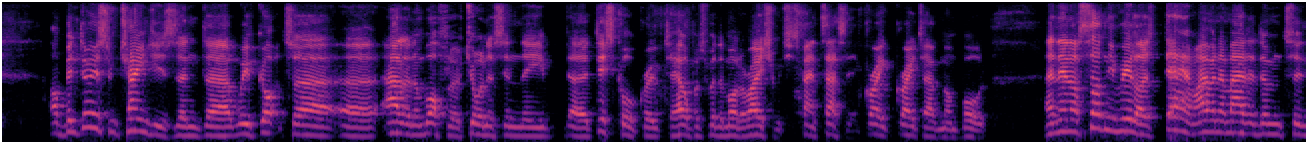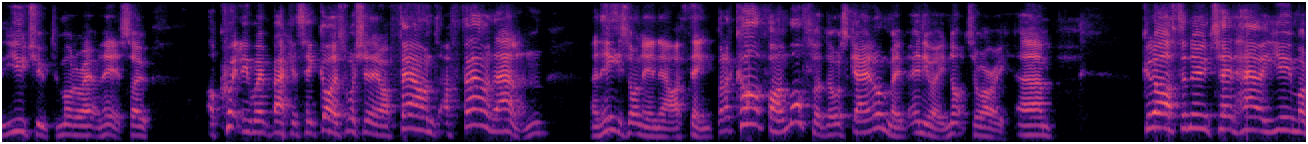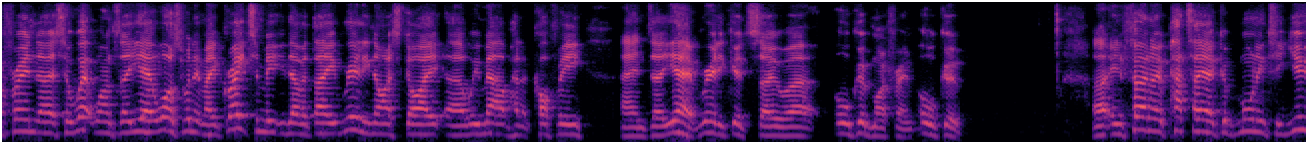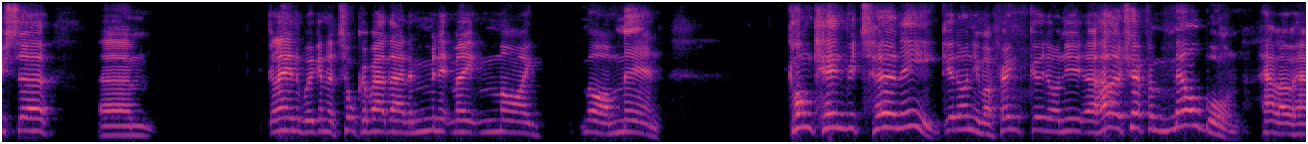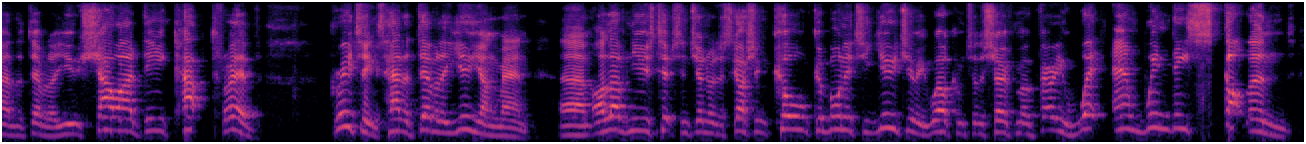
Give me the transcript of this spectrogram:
I've been doing some changes, and uh, we've got uh, uh, Alan and Waffler have joined us in the uh, Discord group to help us with the moderation, which is fantastic. Great, great to have them on board. And then I suddenly realised, damn, I haven't added them to YouTube to moderate on here. So I quickly went back and said, guys, what's your name? I found, I found Alan, and he's on here now, I think, but I can't find Waffler. What's going on, mate? Anyway, not to worry. Um, Good afternoon, Ted. How are you, my friend? Uh, it's a wet one today. Yeah, it was, wasn't it, mate? Great to meet you the other day. Really nice guy. Uh, we met up, had a coffee, and uh, yeah, really good. So, uh, all good, my friend. All good. Uh, Inferno Pattaya, good morning to you, sir. Um, Glenn, we're going to talk about that in a minute, mate. My, oh, man. Conken returnee. Good on you, my friend. Good on you. Uh, hello, Trev from Melbourne. Hello, how the devil are you? Shower D Cap Trev. Greetings. How the devil are you, young man? Um, I love news, tips, and general discussion. Cool. Good morning to you, Jimmy. Welcome to the show from a very wet and windy Scotland.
